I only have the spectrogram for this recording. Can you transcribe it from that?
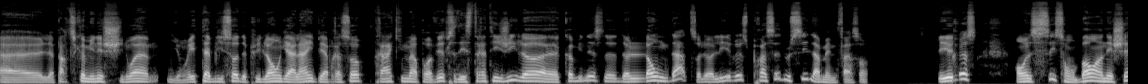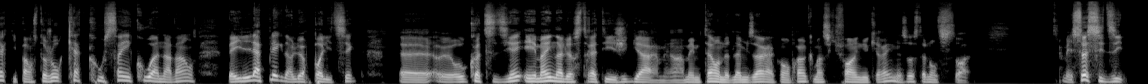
Euh, le Parti communiste chinois, ils ont établi ça depuis longue haleine, puis après ça, tranquillement pas vite. C'est des stratégies là, euh, communistes de, longue date. Ça, Les Russes procèdent aussi de la même façon. Les Russes, on le sait, sont bons en échec, ils pensent toujours quatre coups, cinq coups en avance. Bien, ils l'appliquent dans leur politique euh, au quotidien et même dans leur stratégie de guerre. Mais en même temps, on a de la misère à comprendre comment ce qu'ils font en Ukraine, mais ça, c'est une autre histoire. Mais ceci dit,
